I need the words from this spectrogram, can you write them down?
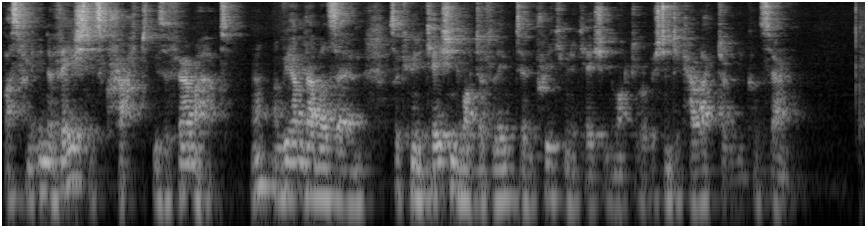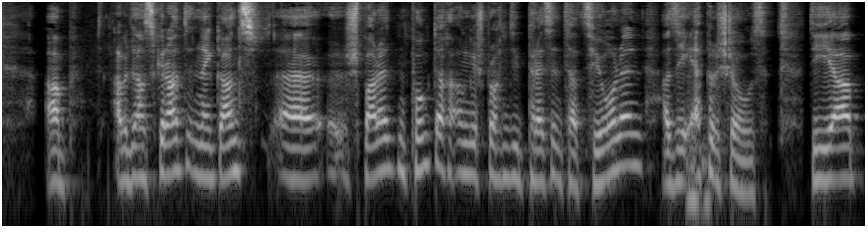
was für eine Innovationskraft diese Firma hat. Ja? Und wir haben damals ähm, so Communication gemacht auf LinkedIn, Pre-Communication gemacht über bestimmte Charakter in den Konzernen. Um, aber du hast gerade einen ganz äh, spannenden Punkt auch angesprochen, die Präsentationen, also die mhm. Apple-Shows, die ja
